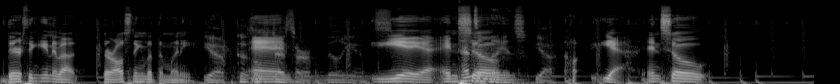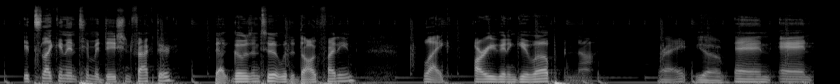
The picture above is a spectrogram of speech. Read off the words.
they're thinking about they're also thinking about the money. yeah, because those and- jets are millions. Yeah, yeah. And tens so of millions. Yeah, yeah, and so it's like an intimidation factor that goes into it with the dogfighting. Like, are you gonna give up or not? Right? yeah, and and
